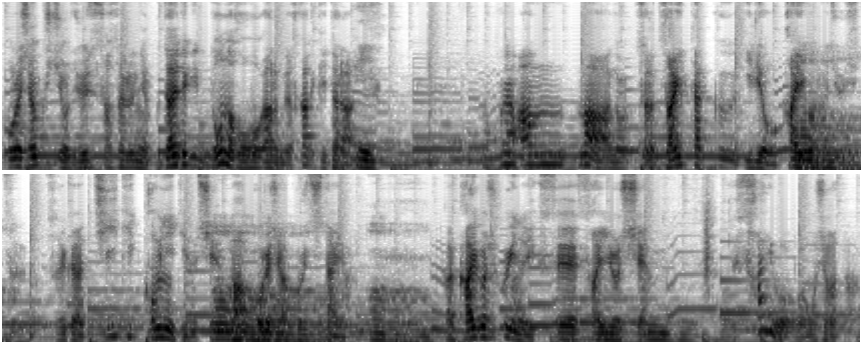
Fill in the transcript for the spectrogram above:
高齢者福祉を充実させるには具体的にどんな方法があるんですかって聞いたら、ええ、これはあん、まあ、あの、それは在宅医療、介護の充実、それから地域コミュニティの支援、まあ、高齢者が孤立しないように、介護職員の育成採用支援、うん、で最後が面白かった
